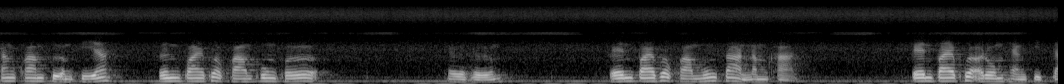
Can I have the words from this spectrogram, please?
ทางความเสื่อมเสีย เป็นไปเพื่อความพุ่งเฟ้อเห่อเหิม เป็นไปเพื่อความมุ้งซ่านนำขาด เป็นไปเพื่ออารมณ์แห่งจิตใจ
